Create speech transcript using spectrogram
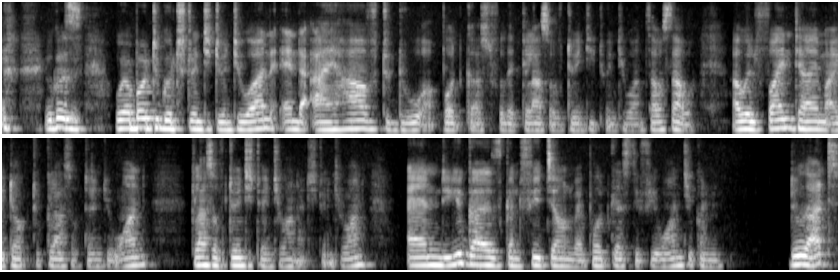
because we're about to go to 2021 and I have to do a podcast for the class of 2021. Sawa sawa. I will find time. I talk to class of 21, class of 2021 at 21. And you guys can feature on my podcast if you want. You can do that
